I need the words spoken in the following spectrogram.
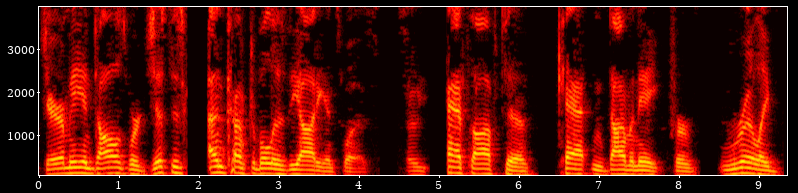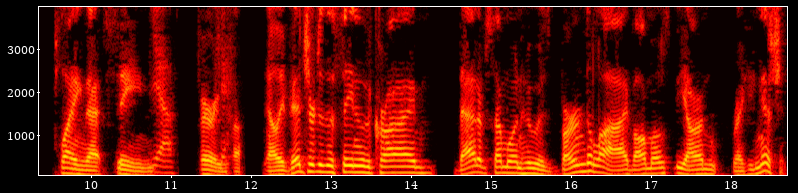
Jeremy and Dolls were just as uncomfortable as the audience was. So hats off to Kat and Dominique for really playing that scene Yeah. very Yeah. well. Now they venture to the scene of the crime, that of someone who is burned alive almost beyond recognition.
